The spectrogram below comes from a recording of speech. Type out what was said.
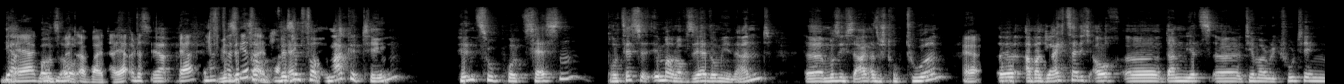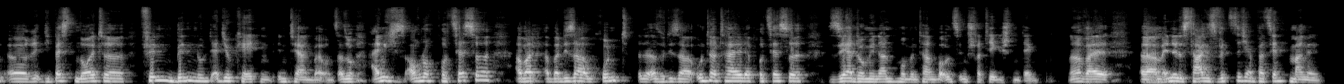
Ja, mehr gute Mitarbeiter, ja. Und das, ja. ja und das wir passiert sind vom, einfach. Wir sind vom Marketing hin zu Prozessen. Prozesse immer noch sehr dominant, äh, muss ich sagen, also Strukturen, ja. äh, aber gleichzeitig auch äh, dann jetzt äh, Thema Recruiting, äh, die besten Leute finden, binden und educaten intern bei uns. Also eigentlich ist auch noch Prozesse, aber aber dieser Grund, also dieser Unterteil der Prozesse sehr dominant momentan bei uns im strategischen Denken, ne? weil äh, am Ende des Tages wird es nicht an Patienten mangeln.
